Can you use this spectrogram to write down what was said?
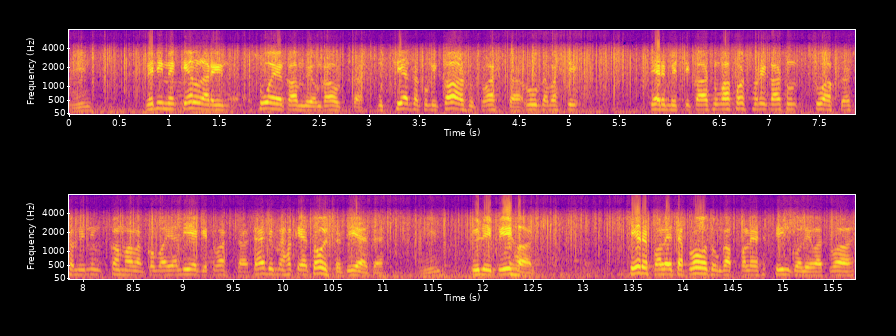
Niin. Menimme kellarin suojakammion kautta, mutta sieltä tuli kaasut vastaan. Luultavasti termittikaasun vai fosforikaasun tuoksu, se oli niin kamalan kova ja liekit vastaan. Täytyimme hakea toista tietä niin. yli pihan. Sirpaleet ja plootun kappaleet sinkolivat vaan,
